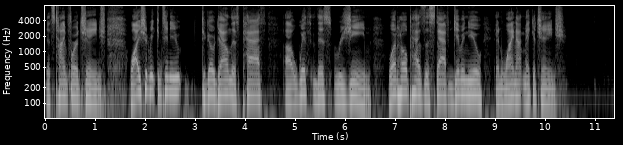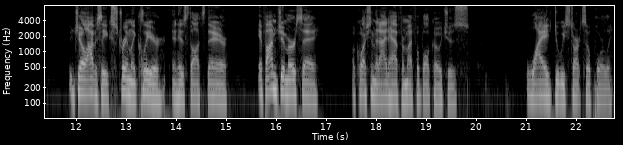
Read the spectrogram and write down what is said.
It's time for a change. Why should we continue to go down this path uh, with this regime? What hope has the staff given you, and why not make a change? Joe, obviously, extremely clear in his thoughts there. If I'm Jim Irsay, a question that I'd have for my football coach is why do we start so poorly?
